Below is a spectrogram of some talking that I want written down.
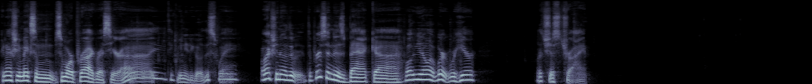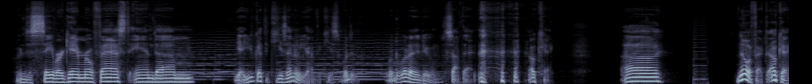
can actually make some some more progress here. I think we need to go this way. Oh, actually, no. The the prison is back. Uh, well, you know what? We're we're here. Let's just try. We're gonna just save our game real fast, and um, Yeah, you've got the keys. I know you have the keys. What did, what, what did I do? Stop that. okay. Uh, no effect. Okay.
